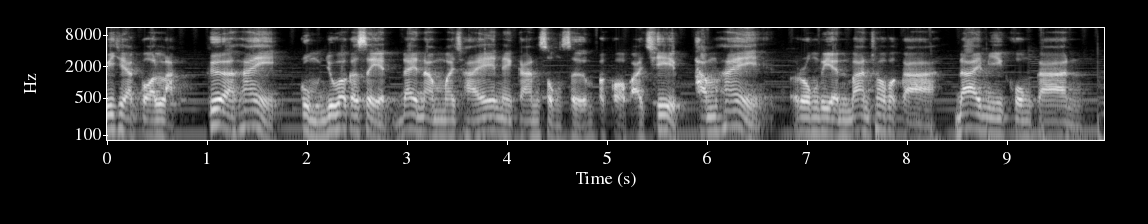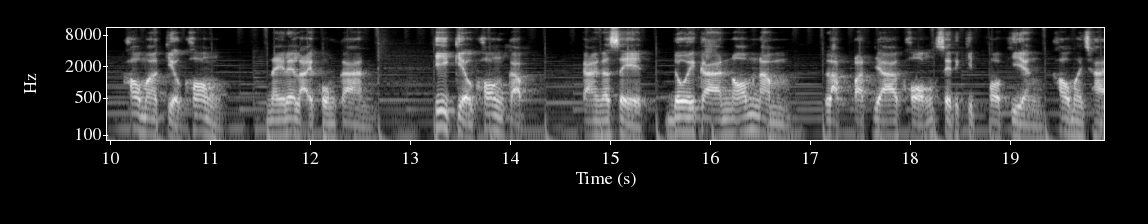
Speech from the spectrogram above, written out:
วิทยากรหลัก เพื่อให้กลุ่มยุวเกษตรได้นำมาใช้ในการส่งเสริมประกอบอาชีพทำให้โรงเรียนบ้านช่อพกา ได้มีโครงการเข้ามาเกี่ยวข้องในหลาย ๆ โครงการ ที่เกี่ยวข้องกับ การเกษตร โดยการน้อมนำหลักปรัชญาของเศรษฐกิจพอเพียงเข้ามาใช้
